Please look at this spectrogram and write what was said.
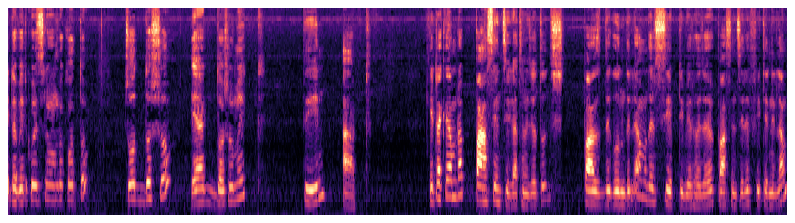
এটা বের করেছিলাম আমরা কত? চোদ্দোশো এক দশমিক তিন আট। এটাকে আমরা পাঁচ ইঞ্চি গাঁথনি যত পাঁচ দিয়ে গুণ দিলে আমাদের সিএফটি বের হয়ে যাবে। পাঁচ ইঞ্চিতে ফিটে নিলাম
